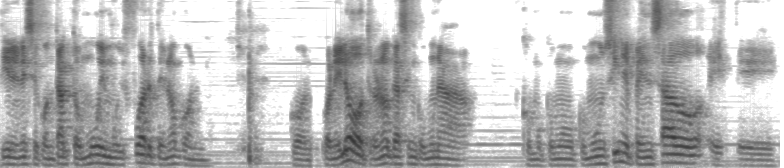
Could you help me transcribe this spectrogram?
tienen ese contacto muy, muy fuerte con, el otro, que hacen como, una, como, un cine pensado este,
